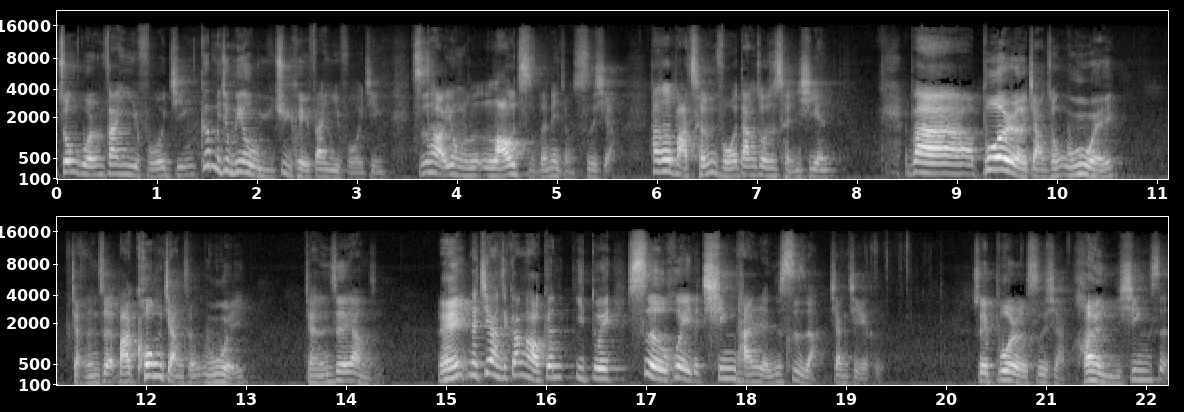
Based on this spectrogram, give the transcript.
中国人翻译佛经根本就没有语句可以翻译佛经，只好用老子的那种思想。他说把成佛当做是成仙，把般若讲成无为，讲成这，把空讲成无为，讲成这样子。哎，那这样子刚好跟一堆社会的清谈人士啊相结合，所以般若思想很兴盛，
